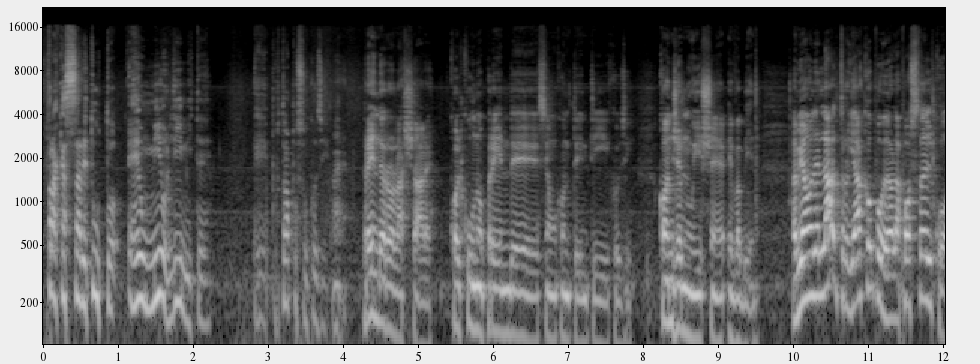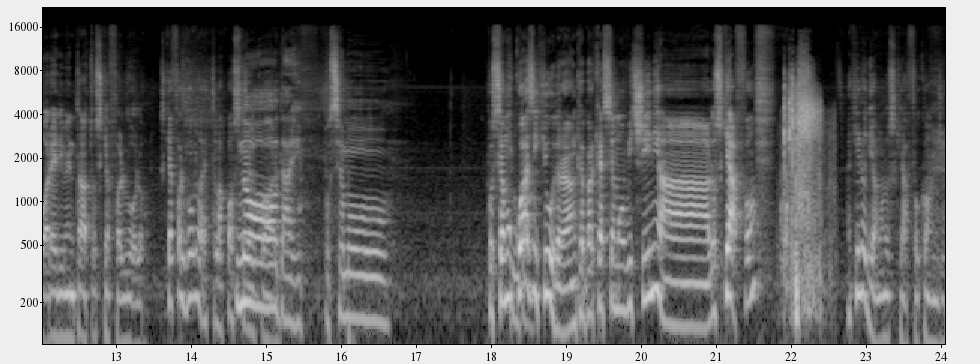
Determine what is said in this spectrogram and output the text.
fracassare tutto, è un mio limite. E purtroppo sono così. Eh, prendere o lasciare. Qualcuno prende siamo contenti così. Congenuisce e va bene. Abbiamo dell'altro, Jacopo, la posta del cuore è diventato schiaffo al volo. Schiaffo al volo è la posta del No, cuore. dai, possiamo... Possiamo quasi chiudere, anche perché siamo vicini allo schiaffo? A chi lo diamo lo schiaffo, Congi?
